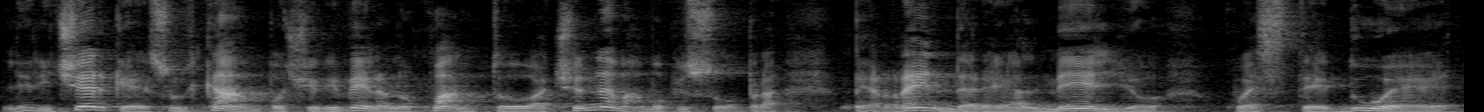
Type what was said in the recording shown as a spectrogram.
Le ricerche sul campo ci rivelano quanto accennavamo più sopra. Per rendere al meglio queste due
